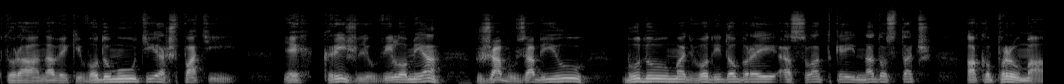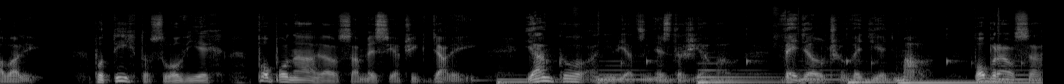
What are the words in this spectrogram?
ktorá na veky vodu múti a špatí. Nech kryžľu vylomia, žabu zabijú, budú mať vody dobrej a sladkej nadostač, ako prv mávali. Po týchto sloviech poponáhľal sa mesiačik ďalej. Janko ani viac nezdržiaval. Vedel, čo vedieť mal. Pobral sa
